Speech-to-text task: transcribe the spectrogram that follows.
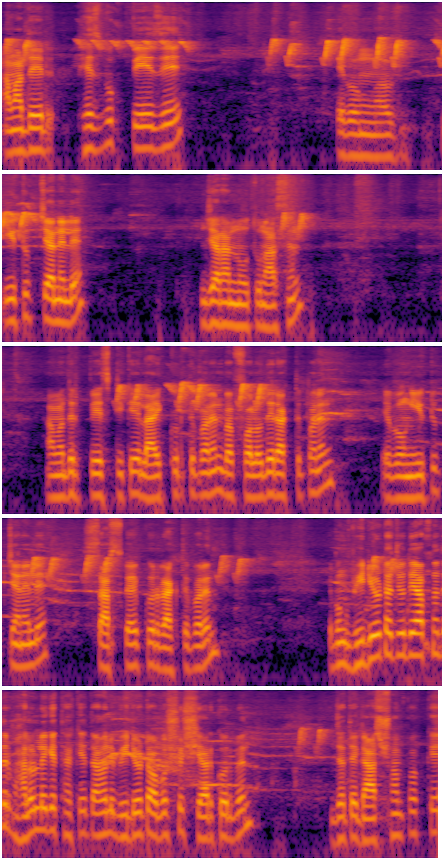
আমাদের ফেসবুক পেজে এবং ইউটিউব চ্যানেলে যারা নতুন আছেন, আমাদের পেজটিকে লাইক করতে পারেন বা ফলো দিয়ে রাখতে পারেন এবং ইউটিউব চ্যানেলে সাবস্ক্রাইব করে রাখতে পারেন। এবং ভিডিওটা যদি আপনাদের ভালো লেগে থাকে, তাহলে ভিডিওটা অবশ্যই শেয়ার করবেন, যাতে গাছ সম্পর্কে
